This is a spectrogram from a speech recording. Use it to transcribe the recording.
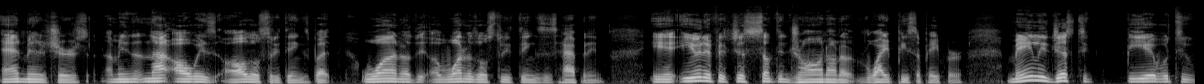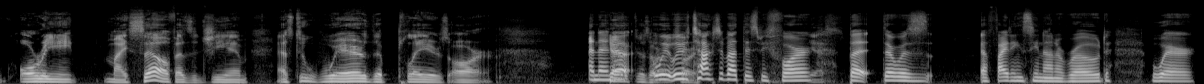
and miniatures. I mean, not always all those three things, but one of the uh, one of those three things is happening. Even if it's just something drawn on a white piece of paper, mainly just to be able to orient myself as a GM as to where the players are. And I know are, we, we've talked about this before, Yes. but there was a fighting scene on a road where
